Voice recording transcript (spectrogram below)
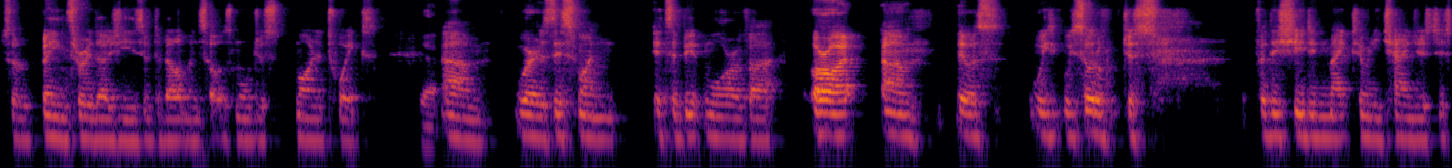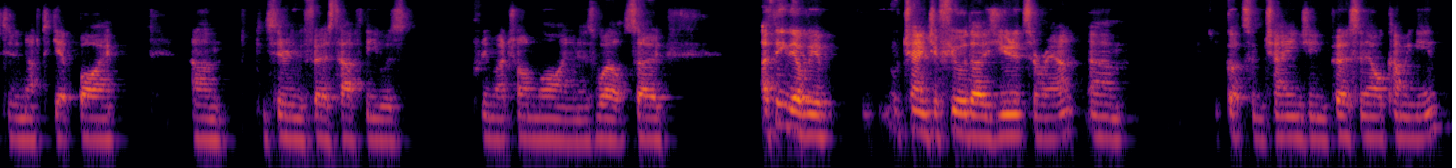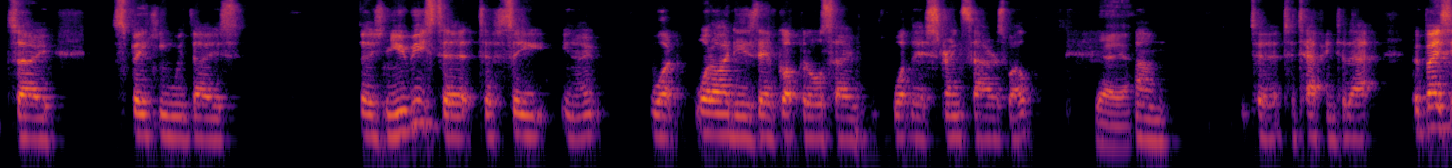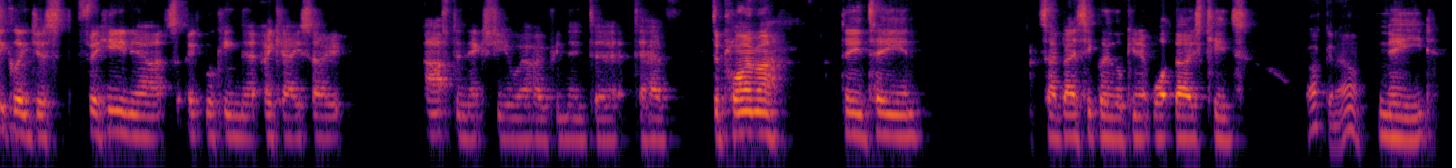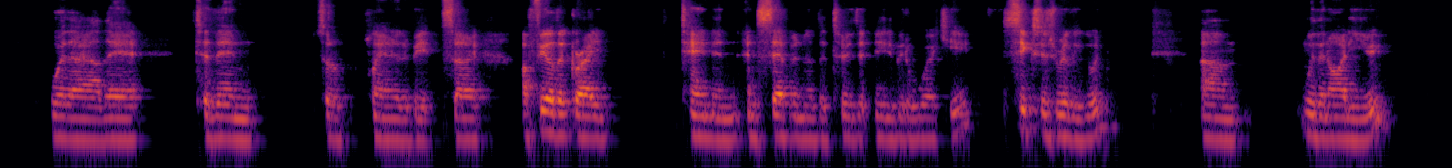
sort of been through those years of development. So it was more just minor tweaks. Yeah. Um, whereas this one, it's a bit more of a all right. Um, there was we we sort of just for this year didn't make too many changes, just did enough to get by. Um, considering the first half of the year was pretty much online as well, so I think there'll be a we'll change a few of those units around. Um, got some change in personnel coming in, so speaking with those those newbies to to see you know what what ideas they've got, but also what their strengths are as well. Yeah, yeah. Um, to to tap into that, but basically just for here now, it's looking that okay, so after next year, we're hoping then to to have diploma, D&T in. So basically, looking at what those kids Fucking hell. need where they are there to then sort of plan it a bit. So I feel that grade 10 and, and 7 are the two that need a bit of work here. Six is really good um, with an IDU.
